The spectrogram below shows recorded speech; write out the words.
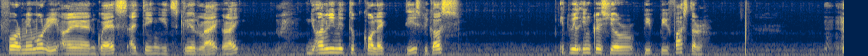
for memory and quest I think it's clear like right? You only need to collect this because it will increase your BP faster.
